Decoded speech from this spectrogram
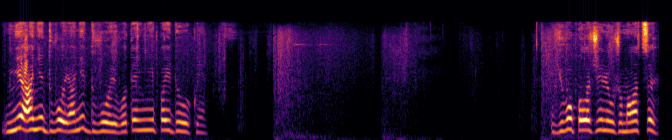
Не, они двое, они двое. Вот я не пойду к ним. Его положили уже, молодцы.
